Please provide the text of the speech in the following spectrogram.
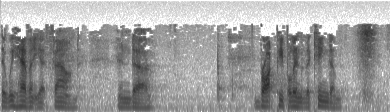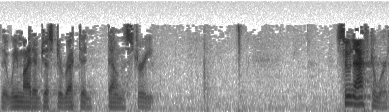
that we haven't yet found and uh, brought people into the kingdom that we might have just directed down the street. Soon afterward,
